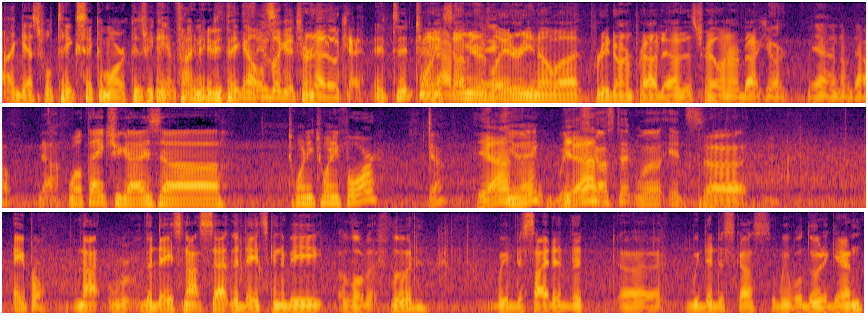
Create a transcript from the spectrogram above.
"I guess we'll take Sycamore because we can't find anything else." Seems like it turned out okay. it did turn Twenty out some years later, you know what? Pretty darn proud to have this trail in our backyard. Yeah, no doubt. Yeah. Well, thanks, you guys. Uh, 2024. Yeah. Yeah. You think? We Yeah. discussed it. Well, it's uh, April. Not the date's not set. The date's going to be a little bit fluid. We've decided that uh, we did discuss. We will do it again,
